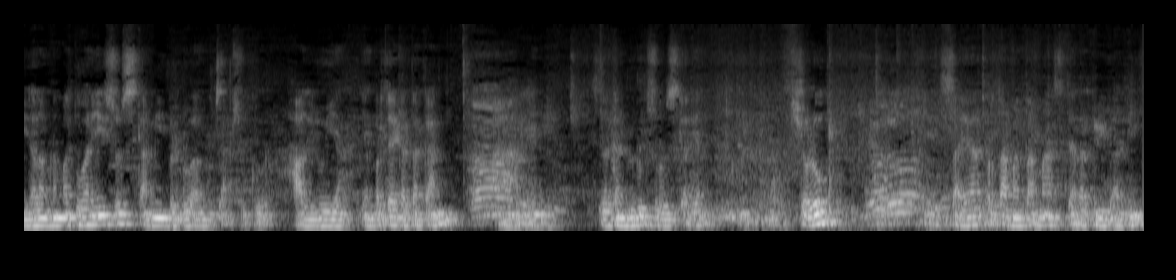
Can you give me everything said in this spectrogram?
Di dalam nama Tuhan Yesus kami berdoa mengucap syukur. Haleluya. Yang percaya katakan. Amin. Silakan duduk seluruh sekalian. Shalom. Saya pertama-tama secara pribadi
